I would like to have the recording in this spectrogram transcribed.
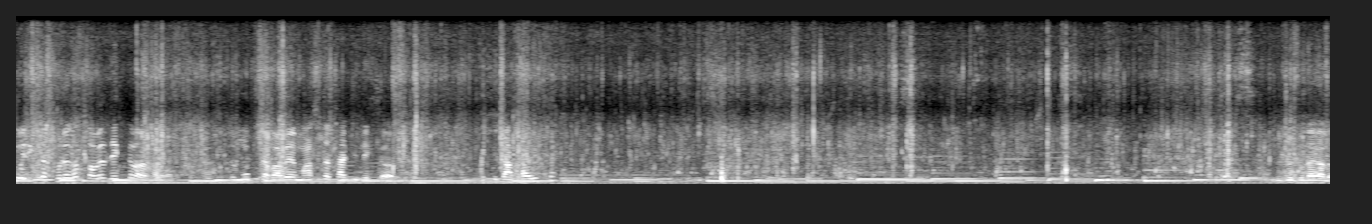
তুই ওই দিকটা সরে গেল তবে দেখতে পাবে তো মুখটা পাবে, মাছটা ছাড়ছি, দেখতে পাবে একটু কাঁথা দিচ্ছে দুটো চলে গেল।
